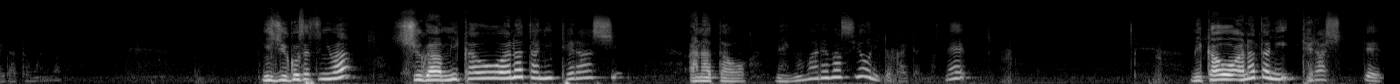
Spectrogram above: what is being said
いだと思います。25節には「主が御顔をあなたに照らしあなたを恵まれますように」と書いてありますね。御顔をあなたに照らしって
